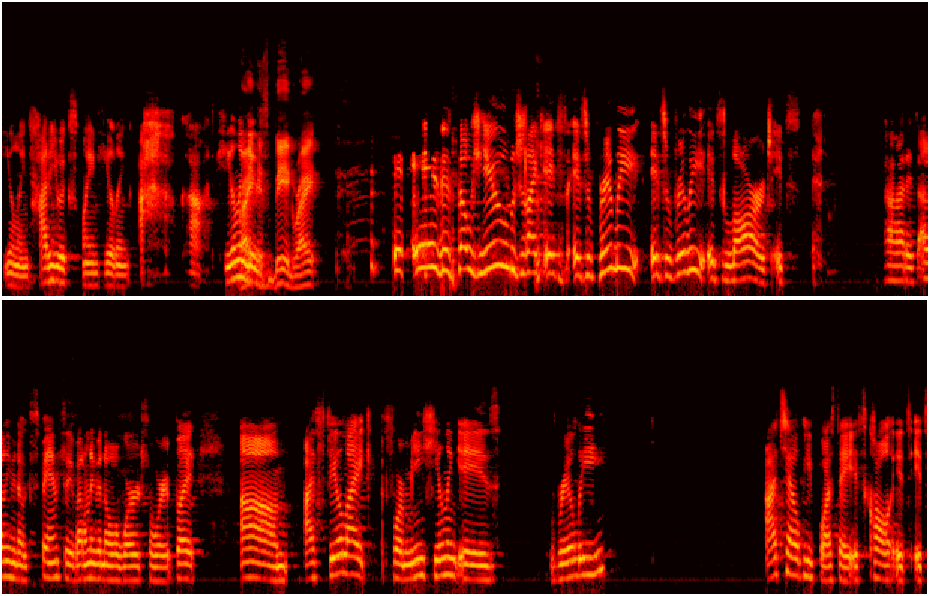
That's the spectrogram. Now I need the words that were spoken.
Healing. How do you explain healing? Ah, God, healing right? is It's big, right? It is. It's so huge. Like it's it's really it's really it's large. It's God, it's I don't even know expansive. I don't even know a word for it. But um I feel like for me healing is really I tell people I say it's called it's it's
